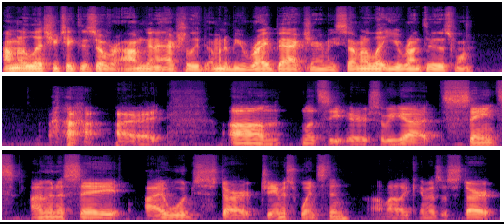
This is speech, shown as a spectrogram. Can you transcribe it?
I'm gonna let you take this over. I'm gonna actually. I'm gonna be right back, Jeremy. So I'm gonna let you run through this one. All right. Um, let's see here. So we got Saints. I'm gonna say I would start Jameis Winston. Um, I like him as a start.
